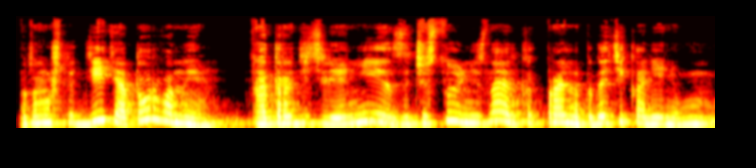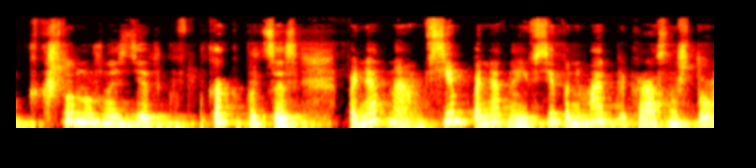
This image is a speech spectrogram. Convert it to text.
Потому что дети оторваны от родителей, они зачастую не знают, как правильно подойти к оленю, что нужно сделать, как процесс. Понятно? Всем понятно, и все понимают прекрасно, что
